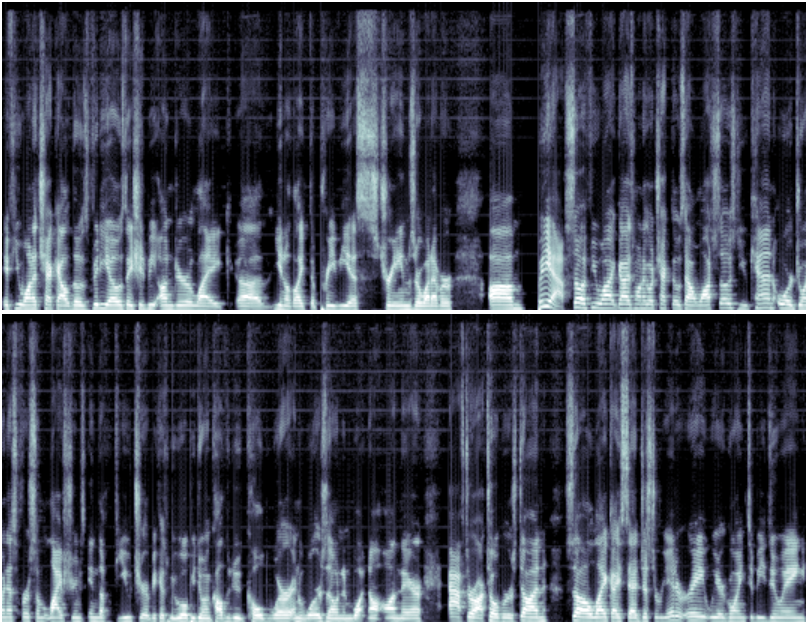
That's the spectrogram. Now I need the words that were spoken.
If you want to check out those videos, they should be under like uh, you know like the previous streams or whatever. Um, but yeah, so if you want guys want to go check those out and watch those, you can, or join us for some live streams in the future because we will be doing Call of Duty Cold War and Warzone and whatnot on there after October is done. So, like I said, just to reiterate, we are going to be doing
